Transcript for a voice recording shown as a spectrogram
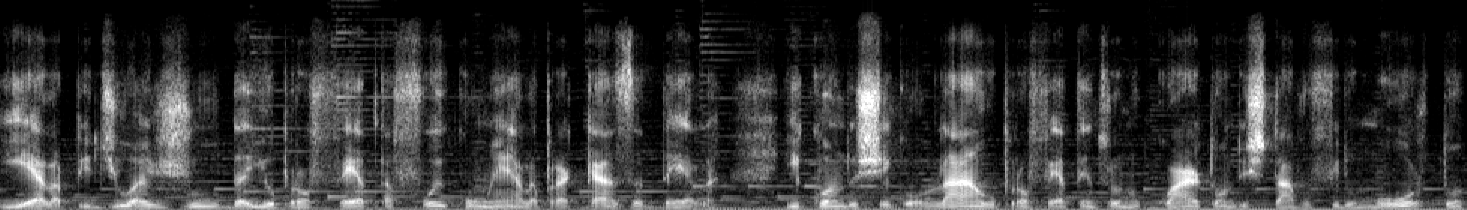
e ela pediu ajuda e o profeta foi com ela para a casa dela. E quando chegou lá, o profeta entrou no quarto onde estava o filho morto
